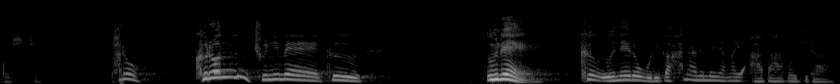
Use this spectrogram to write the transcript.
것이죠. 바로 그런 주님의 그 은혜, 그 은혜로 우리가 하나님을 향하여 아바 아버지라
